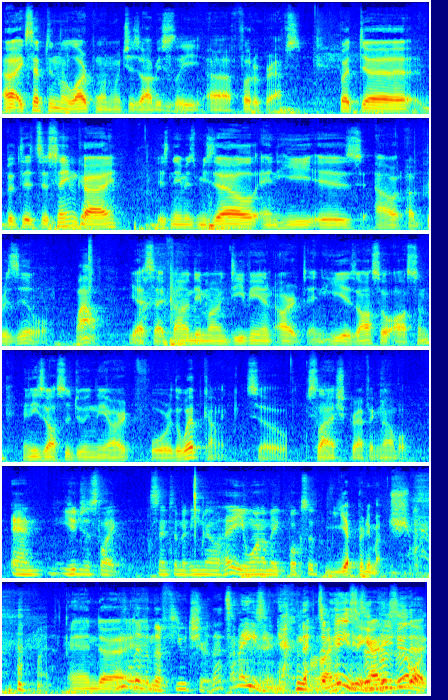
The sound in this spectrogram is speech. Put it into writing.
uh, except in the LARP one, which is obviously uh, photographs. But uh, but it's the same guy. His name is Mizel, and he is out of Brazil. Wow. Yes, I found him on Deviant Art, and he is also awesome. And he's also doing the art for the webcomic, so slash graphic novel. And you just like sent him an email. Hey, you want to make books with? Yep, pretty much. And uh, We live in the future. That's amazing. That's Right? amazing. How do you do that?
